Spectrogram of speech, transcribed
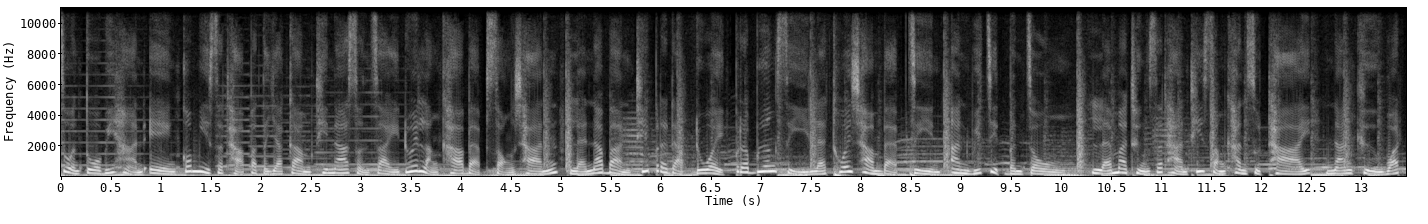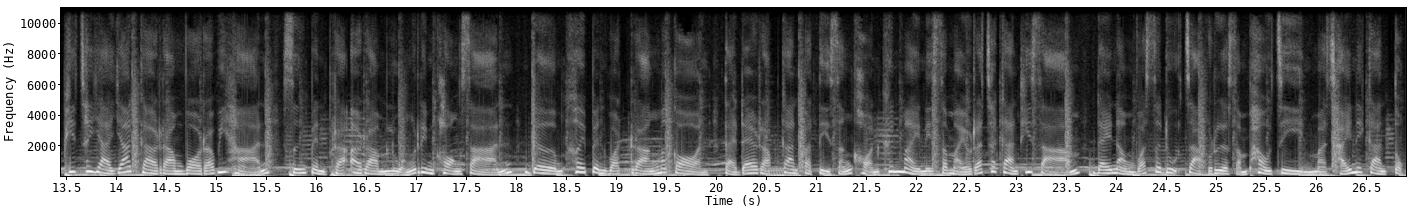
ส่วนตัววิหารเองก็มีสถาปัตยกรรมที่น่าสนใจด้วยหลังคาแบบสองชั้น และหน้าบันที่ประดับด้วยกระเบื้องสีและถ้วยชามแบบจีน อันวิจิตรบรรจง และมาถึงสถานที่สำคัญสุดท้าย นั่นคือวัดพิชยาญาติการามวรวิหาร ซึ่งเป็นพระอารามหลวงริมคลองสาร เดิมเคยเป็นวัดร้างมาก่อน แต่ได้รับการปฏิสังขรณ์ขึ้นใหม่ในสมัยรัชกาลที่ 3 ได้นำวัสดุจากเรือสำเภาจีนมาใช้ในการตก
